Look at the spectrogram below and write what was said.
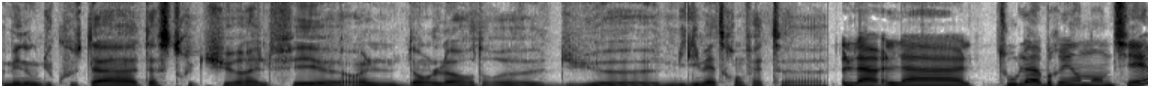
Mais donc du coup, ta, ta structure, elle fait euh, dans l'ordre euh, du euh, millimètre en fait. La, la- tout l'abri en entier,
